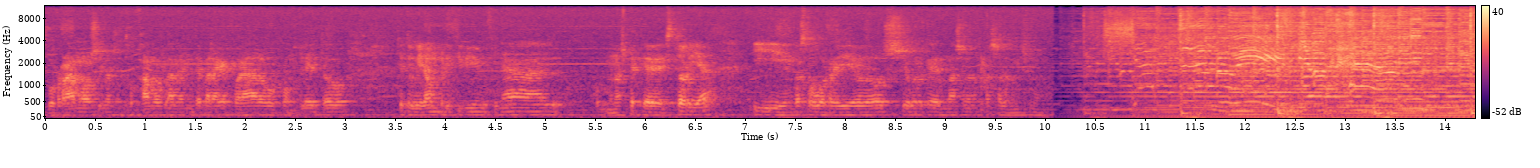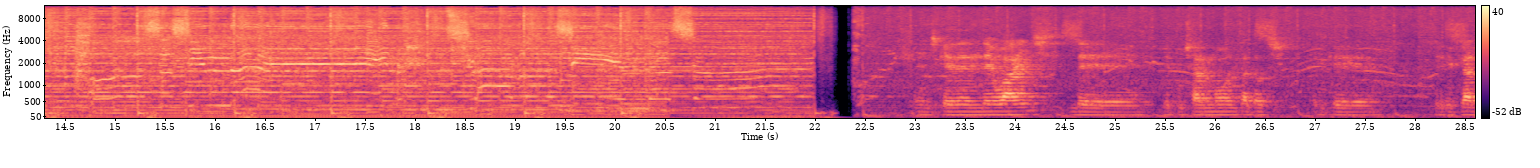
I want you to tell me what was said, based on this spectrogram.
curramos y nos estrujamos la mente para que fuera algo completo, que tuviera un principio y un final, como una especie de historia, y en Costa World Radio 2 yo creo que más o menos pasa lo mismo. Anys de, de pujar molt a tots, perquè, perquè clar,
